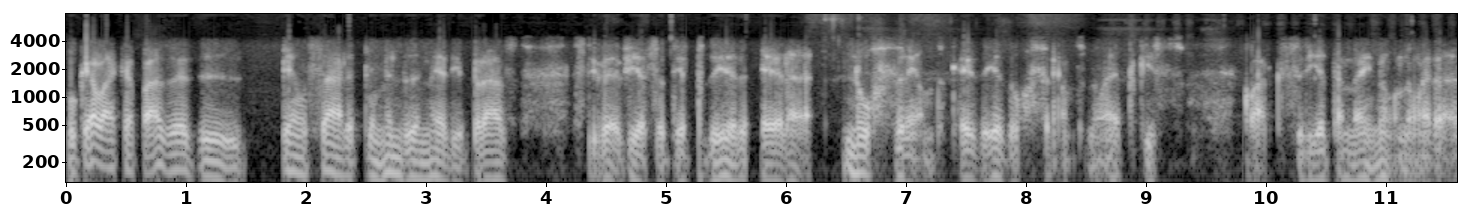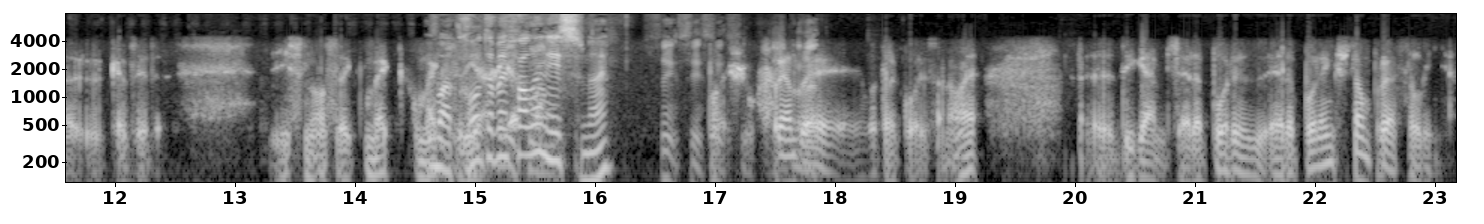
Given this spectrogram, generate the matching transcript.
o que ela é capaz é de pensar, pelo menos a médio prazo, se tiver, viesse a ter poder, era no referendo, que é a ideia do referendo, não é? Porque isso, claro que seria também, não, não era, quer dizer, isso não sei como é que. Como o é que Macron também fala nisso, não é? Sim, sim, sim. Pois, o referendo é, é, outra coisa, não é? Uh, digamos, era pôr, era pôr em questão por essa linha.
